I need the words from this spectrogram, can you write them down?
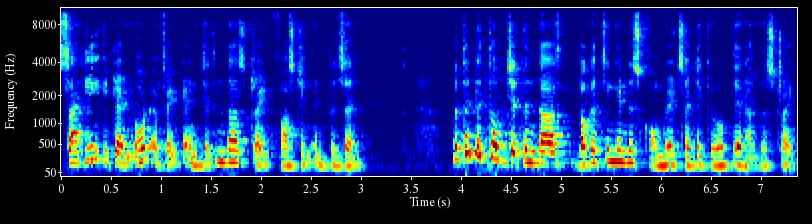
Sadly, it had no effect and Jatin Das died fasting in prison. With the death of Jatin Das, Bhagat Singh and his comrades had to give up their hunger strike.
